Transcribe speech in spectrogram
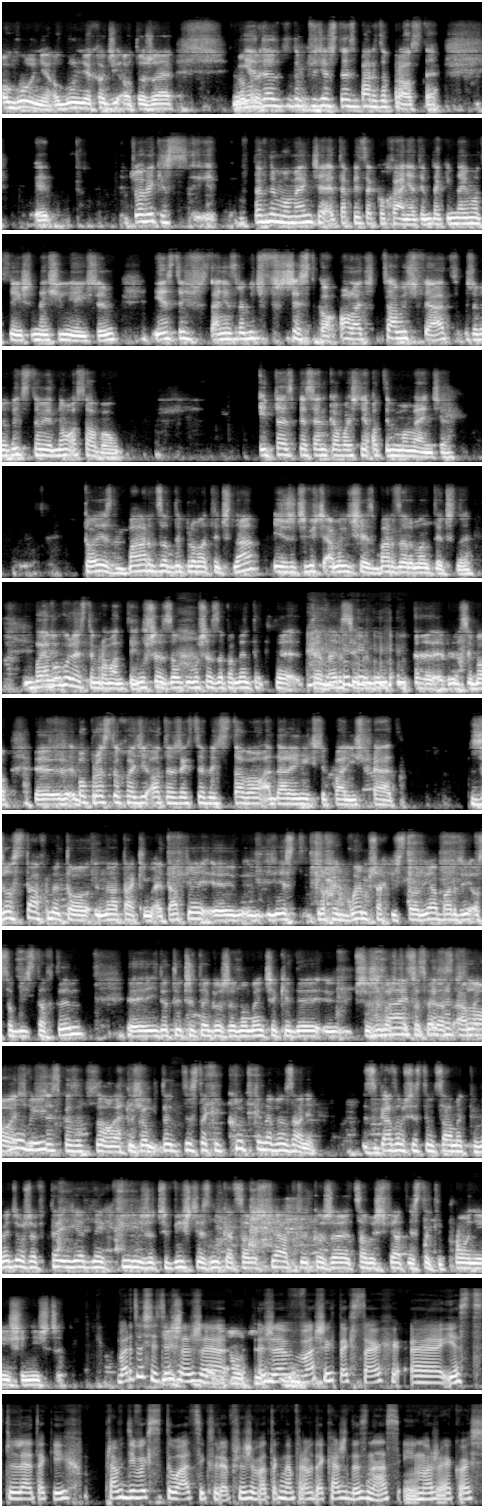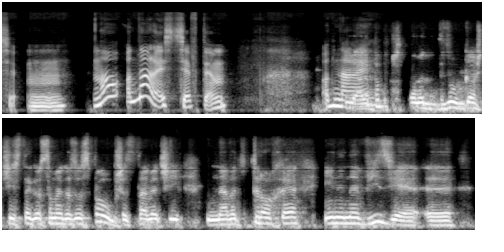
ogólnie, ogólnie chodzi o to, że... Wyobraź... Nie, to, to przecież to jest bardzo proste y, człowiek jest w pewnym momencie, etapie zakochania, tym takim najmocniejszym, najsilniejszym, jesteś w stanie zrobić wszystko, olać cały świat, żeby być z tą jedną osobą. I to jest piosenka właśnie o tym momencie. To jest bardzo dyplomatyczna i rzeczywiście Amelie dzisiaj jest bardzo romantyczny. Bo ja w ogóle jestem romantyczny. Muszę, muszę zapamiętać te, te wersje, będę mówił te wersje, bo... E, po prostu chodzi o to, że chcę być z tobą, a dalej niech się pali świat. Zostawmy to na takim etapie. Y, jest trochę głębsza historia, bardziej osobista w tym y, i dotyczy tego, że w momencie, kiedy y, przeżywasz no, to, co teraz Amek mówi, wszystko zepsułeś. Tylko to, to jest takie krótkie nawiązanie. Zgadzam się z tym, co Amek powiedział, że w tej jednej chwili rzeczywiście znika cały świat, tylko że cały świat niestety płonie i się niszczy. Bardzo się cieszę, że, że w waszych tekstach e, jest tyle takich prawdziwych sytuacji, które przeżywa tak naprawdę każdy z nas i może jakoś mm, no, odnaleźć się w tym. Odnaleźć. Ale popatrz, nawet dwóch gości z tego samego zespołu przedstawia ci nawet trochę inne wizje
